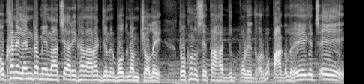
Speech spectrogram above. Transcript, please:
ওখানে ল্যাংটা মেয়ে নাচে আর এখানে আরেকজনের বদনাম চলে। তখনও সে তাহাজুদ পড়ে ধর্ম পাগল হয়ে গেছে।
